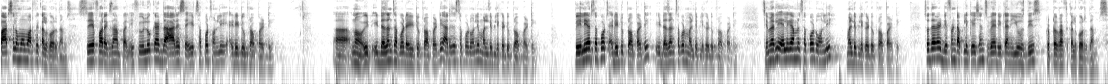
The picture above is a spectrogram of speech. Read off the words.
partial homomorphic algorithms. Say for example, if you look at the RSA, it supports only additive property. Uh, no, it, it does not support additive property, RSA support only multiplicative property. Paillier supports additive property, it does not support multiplicative property. Similarly, Elgamal support only multiplicative property. So, there are different applications where you can use these cryptographic algorithms.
